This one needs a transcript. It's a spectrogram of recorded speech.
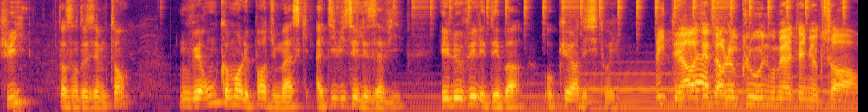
Puis, dans un deuxième temps, nous verrons comment le port du masque a divisé les avis et levé les débats au cœur des citoyens. Arrêtez, arrêtez de faire le clown, vous méritez mieux que ça.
